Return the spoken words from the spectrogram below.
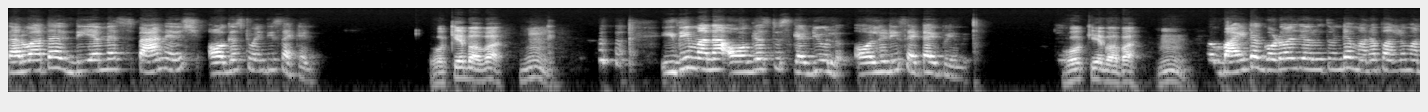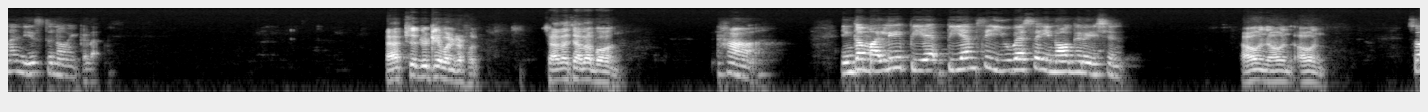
తర్వాత DMS Spanish August twenty second okay బాబా Hmm. ఇది మన ఆగస్ట్ స్కెడ్యూల్ ఆల్రెడీ సెట్ అయిపోయింది. ఓకే బాబా Hmm. బయట గొడవలు జరుగుతుంటే మన పనులు మనం చేస్తున్నాం ఇక్కడ. అబ్సల్యూట్లీ వండర్ఫుల్ చాలా చాలా బాగుంది. ఇంకా మళ్ళీ పిఎంసి యుఎస్ఏ ఇనాగరేషన్ అవును అవును అవును. సో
